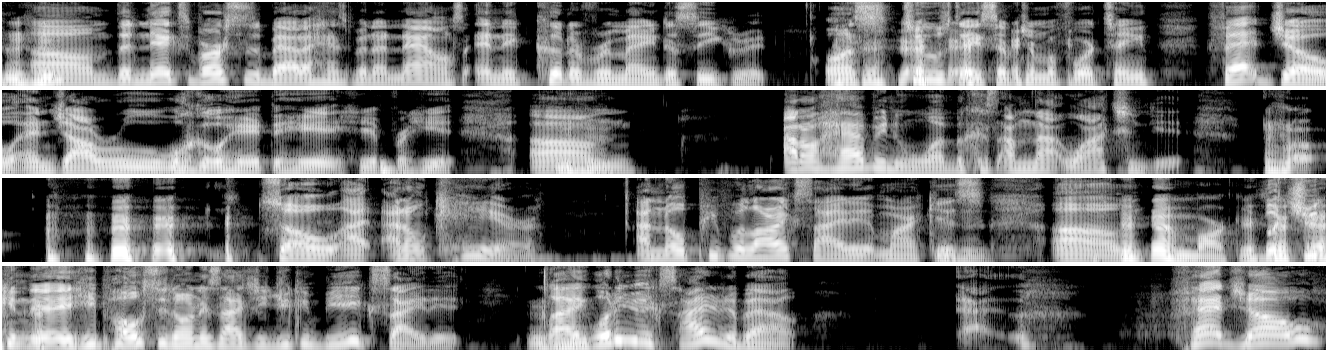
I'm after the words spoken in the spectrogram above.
Mhm. um, the next versus battle has been announced, and it could have remained a secret. On Tuesday, September 14th, Fat Joe and Ja Rule will go head to head, hit for hit. Um, I don't have anyone because I'm not watching it, so I, I don't care. I know people are excited, Marcus. Um, Marcus. but you can. uh, he posted on his IG. You can be excited. Mhm. Like, what are you excited about? Uh, Fat Joe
